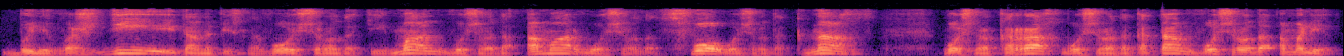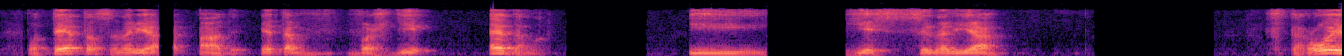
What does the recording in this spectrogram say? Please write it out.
были вожди, и там написано вождь рода Тейман, вождь рода Амар, вождь рода Цфо, вождь рода Кнах, вождь рода Карах, вождь рода Гатам, вождь рода Амалет. Вот это сыновья Ады, это вожди Эдома. И есть сыновья второй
